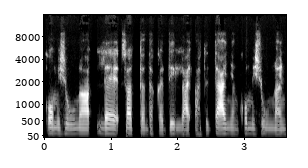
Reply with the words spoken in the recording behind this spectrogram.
komissiona le sattan takaa tilla, että tämän komissionain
